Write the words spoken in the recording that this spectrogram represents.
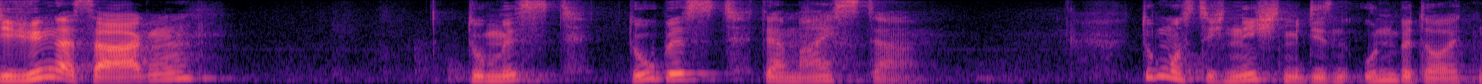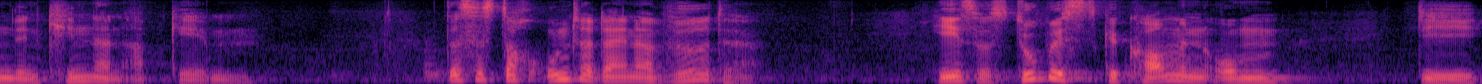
Die Jünger sagen, du bist, du bist der Meister. Du musst dich nicht mit diesen unbedeutenden Kindern abgeben. Das ist doch unter deiner Würde. Jesus, du bist gekommen, um die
